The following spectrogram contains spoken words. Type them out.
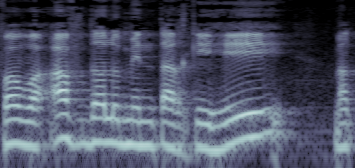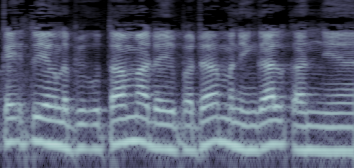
fawa afdalu min tarkihi maka itu yang lebih utama daripada meninggalkannya.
